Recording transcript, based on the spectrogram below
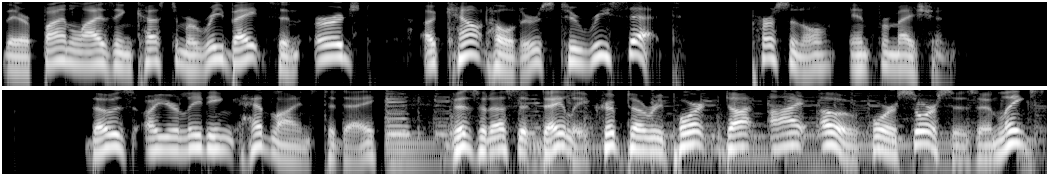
they are finalizing customer rebates and urged account holders to reset personal information. Those are your leading headlines today. Visit us at dailycryptoreport.io for sources and links.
